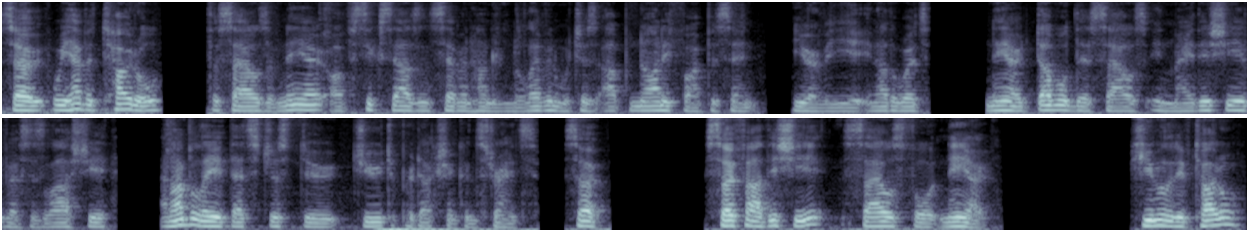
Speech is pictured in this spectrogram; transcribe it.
So we have a total for sales of NIO of 6,711, which is up 95% year over year. In other words, NIO doubled their sales in May this year versus last year. And I believe that's just due, due to production constraints. So so far this year, sales for NIO. Cumulative total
